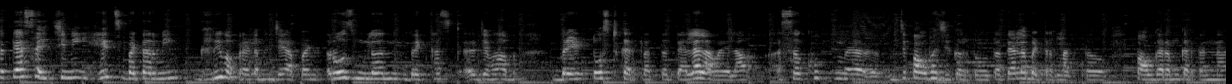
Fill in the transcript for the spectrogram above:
तर त्या साईजची मी हेच बटर मी घरी वापरायला म्हणजे आपण रोज मुलं ब्रेकफास्ट जेव्हा ब्रेड टोस्ट करतात तर त्याला लावायला असं खूप म्हणजे पावभाजी करतो तर त्याला बटर लागतं पाव गरम करताना.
